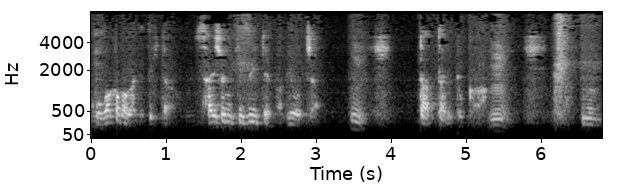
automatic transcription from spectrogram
こう、若葉が出てきた最初に気づいてるのはりょうちゃんうん。だったりとか、うん。うん、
